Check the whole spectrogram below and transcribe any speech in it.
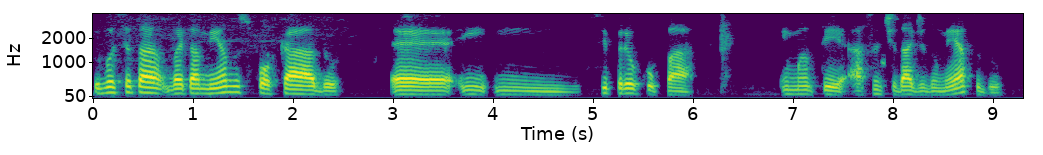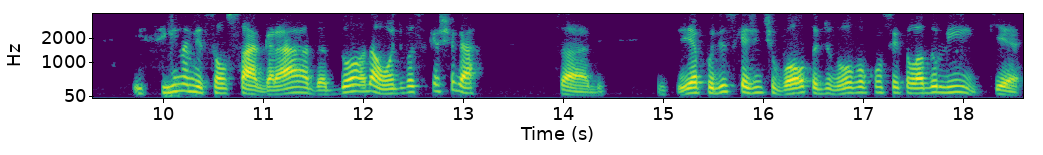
e você tá, vai estar menos focado é, em, em se preocupar em manter a santidade do método e sim na missão sagrada do, da onde você quer chegar, sabe? E é por isso que a gente volta de novo ao conceito lá do Lean, que é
